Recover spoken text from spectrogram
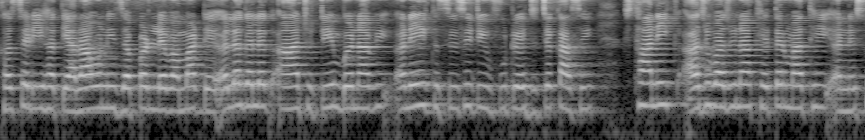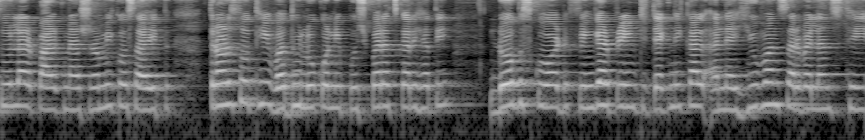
ખસેડી હત્યારાઓની ઝપટ લેવા માટે અલગ અલગ આઠ ટીમ બનાવી અનેક સીસીટીવી ફૂટેજ ચકાસી સ્થાનિક આજુબાજુના ખેતરમાંથી અને સોલાર પાર્કના શ્રમિકો સહિત ત્રણસોથી વધુ લોકોની પૂછપરછ કરી હતી. ડોગ સ્ક્વોડ ફિંગરપ્રિન્ટ ટેકનિકલ અને હ્યુમન સર્વેલન્સથી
